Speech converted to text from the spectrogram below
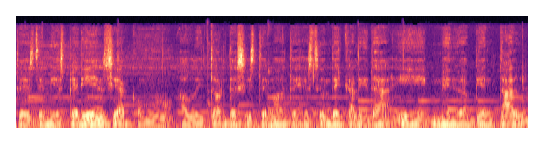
desde mi experiencia como auditor de sistemas de gestión de calidad y medioambiental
